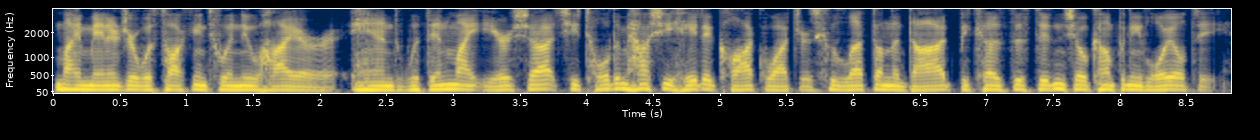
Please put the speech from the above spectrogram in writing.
My manager was talking to a new hire, and within my earshot, she told him how she hated clock watchers who left on the dot because this didn't show company loyalty.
